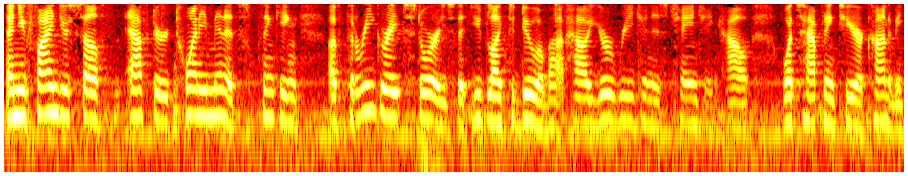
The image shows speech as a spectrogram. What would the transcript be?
and you find yourself after 20 minutes thinking of three great stories that you'd like to do about how your region is changing, how what's happening to your economy,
